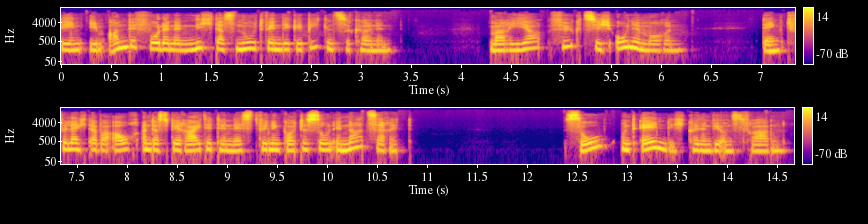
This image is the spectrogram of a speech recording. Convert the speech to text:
den ihm Anbefohlenen nicht das Notwendige bieten zu können. Maria fügt sich ohne Murren, denkt vielleicht aber auch an das bereitete Nest für den Gottessohn in Nazareth. So und ähnlich können wir uns fragen.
